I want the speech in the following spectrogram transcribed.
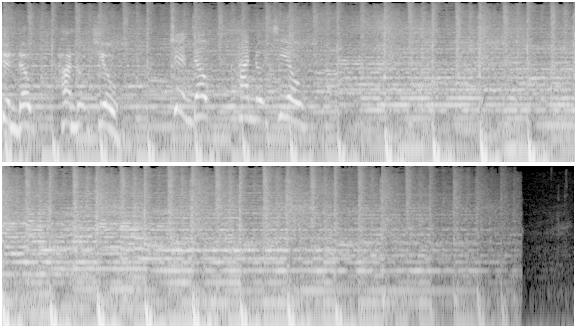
Chuyển động Hà Nội chiều. Chuyển động Hà Nội chiều.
